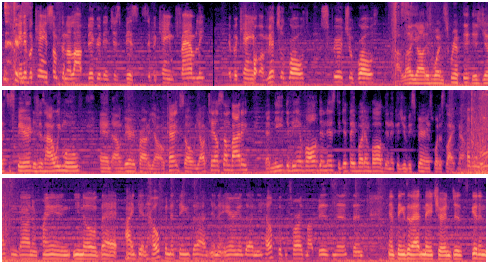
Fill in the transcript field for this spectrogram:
and it became something a lot bigger than just business. It became family. It became a mental growth, spiritual growth. I love y'all. This wasn't scripted. This just the spirit. This is how we move. And I'm very proud of y'all. Okay. So y'all tell somebody that need to be involved in this to get their butt involved in it because you've experienced what it's like now. I've been asking God and praying, you know, that I get help in the things that I, in the areas that I need help with as far as my business and and things of that nature and just getting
